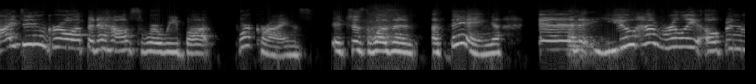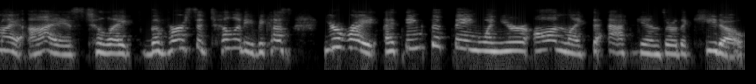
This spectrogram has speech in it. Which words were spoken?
I didn't grow up in a house where we bought pork rinds. It just wasn't a thing and you have really opened my eyes to like the versatility because you're right. I think the thing when you're on like the atkins or the keto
